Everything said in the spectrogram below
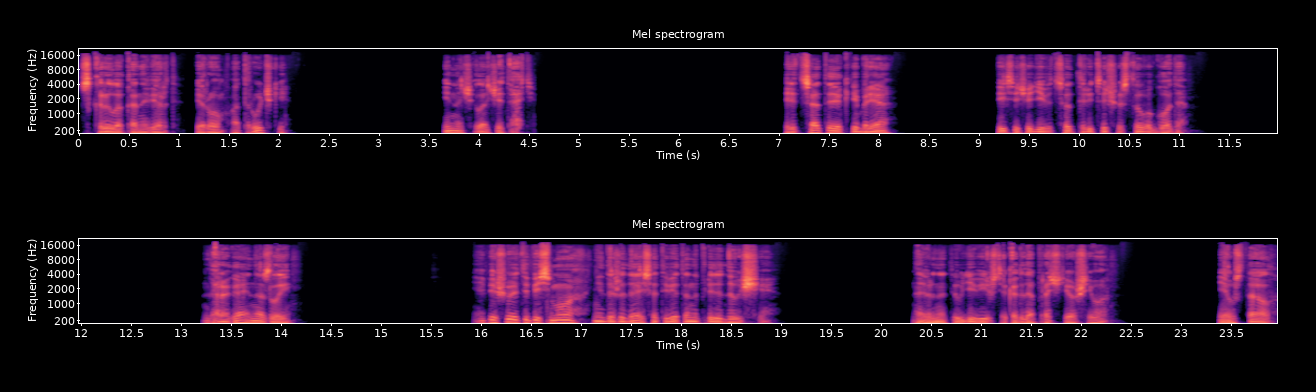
скрыла конверт пером от ручки и начала читать. 30 октября 1936 года. Дорогая Назлы, я пишу это письмо, не дожидаясь ответа на предыдущее. Наверное, ты удивишься, когда прочтешь его. Я устал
